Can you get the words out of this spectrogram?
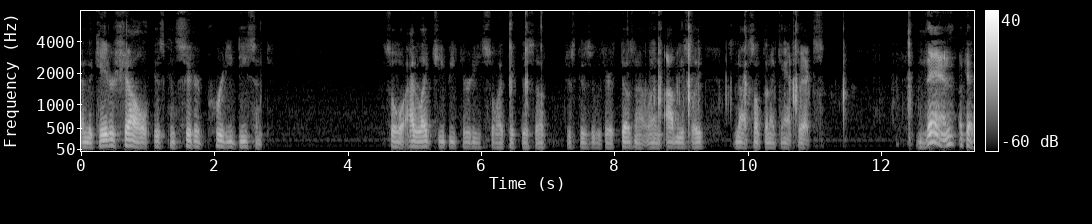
And the Kader shell is considered pretty decent. So I like GP30, so I picked this up just because it was there. It does not run. Obviously, it's not something I can't fix. Then, okay,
